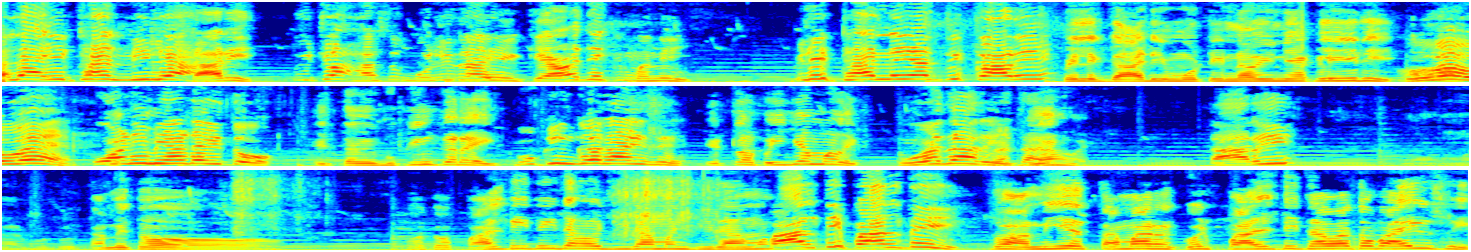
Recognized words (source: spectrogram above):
અલ્યા ઈ ઠારની તારી. તું ચો હાસુ બોલી રહી કેવા દે કે મને. પેલી ઠાર નહીં આવતી કાળી? પેલી ગાડી મોટી નવી નીકળી રહી હવે હવે. કોની મેડાઈ તો. એ તમે બુકિંગ કરાવી બુકિંગ કરાવી છે. એટલા પૈસા મળે? હવે તારી. તારી? તમે તો તો પાલટી થઈ જાવ જીરામાં જીરામાં. પાલતી પાલતી તો અમે તમારે કોઈ પાલટી થવા તો આવ્યું છે.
